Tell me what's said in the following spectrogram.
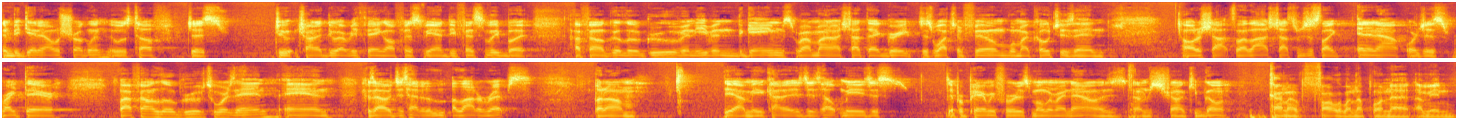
in the beginning I was struggling. It was tough, just do, trying to do everything offensively and defensively. But I found a good little groove, and even the games where I might not shot that great, just watching film with my coaches and all the shots. A lot of shots were just like in and out or just right there. But I found a little groove towards the end, and because I just had a, a, lot of reps. But um, yeah, I mean, it kind of it just helped me just to prepare me for this moment right now, and I'm just trying to keep going. Kind of following up on that, I mean,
